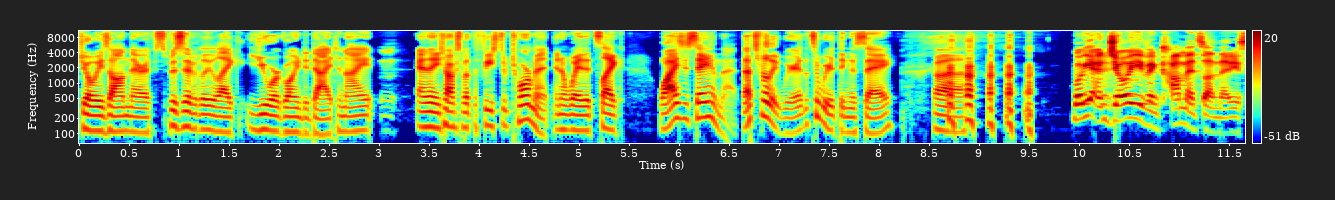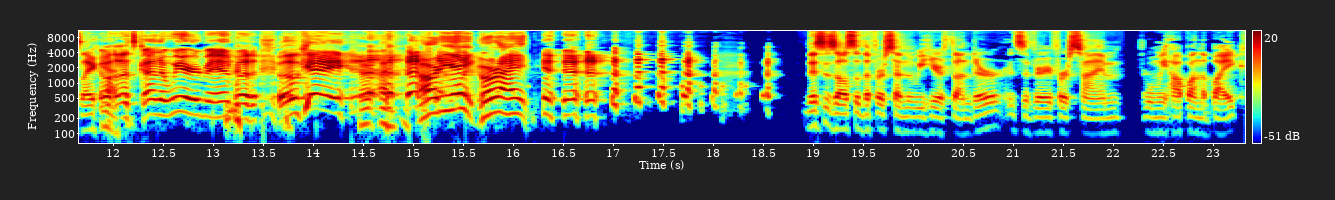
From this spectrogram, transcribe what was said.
Joey's on there, specifically like, you are going to die tonight. Mm. And then he talks about the Feast of Torment in a way that's like, why is he saying that? That's really weird. That's a weird thing to say. Uh, Well, yeah, and Joey even comments on that. He's like, "Oh, Yeah. that's kind of weird, man, but okay." I already ate. All right. This is also the first time that we hear thunder. It's the very first time when we hop on the bike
